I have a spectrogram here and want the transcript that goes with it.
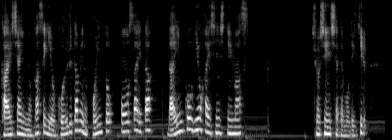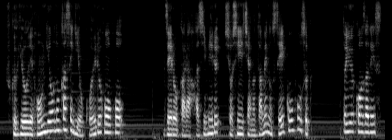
会社員の稼ぎを超えるためのポイントを押さえた LINE 講義を配信しています。初心者でもできる副業で本業の稼ぎを超える方法。ゼロから始める初心者のための成功法則。という講座です。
